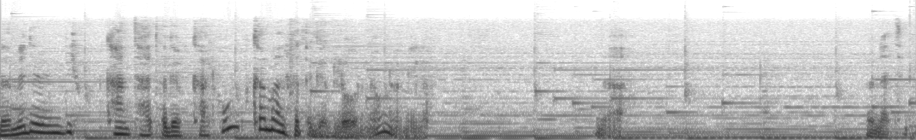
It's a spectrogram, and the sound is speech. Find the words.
በምድርም ቢሆን ካንተ አጠገብ ካልሆን ከማን አጠገብ ልሆን ነው ነው የሚለው። እውነት ነው።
